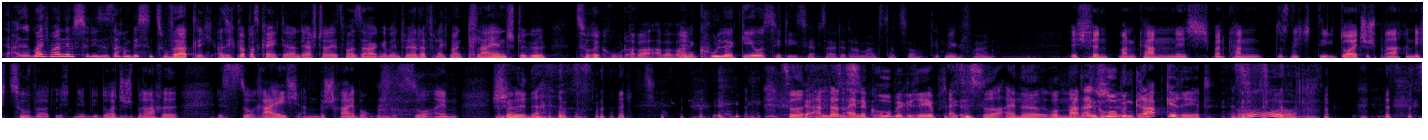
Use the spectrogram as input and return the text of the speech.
Also manchmal nimmst du diese Sachen ein bisschen zu wörtlich. Also ich glaube, das kann ich dir an der Stelle jetzt mal sagen. Eventuell da vielleicht mal ein kleines Stückel zurückrudern. Aber, aber war eine coole GeoCities-Webseite damals dazu. Die hat mir gefallen. Ich finde, man kann nicht, man kann das nicht, die deutsche Sprache nicht zu wörtlich nehmen. Die deutsche Sprache ist so reich an Beschreibungen. Es ist so ein schöner. so, der anderen ist, eine Grube gräbt. Es ist so eine Hat romantische. ein Grubengrabgerät. Oh,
